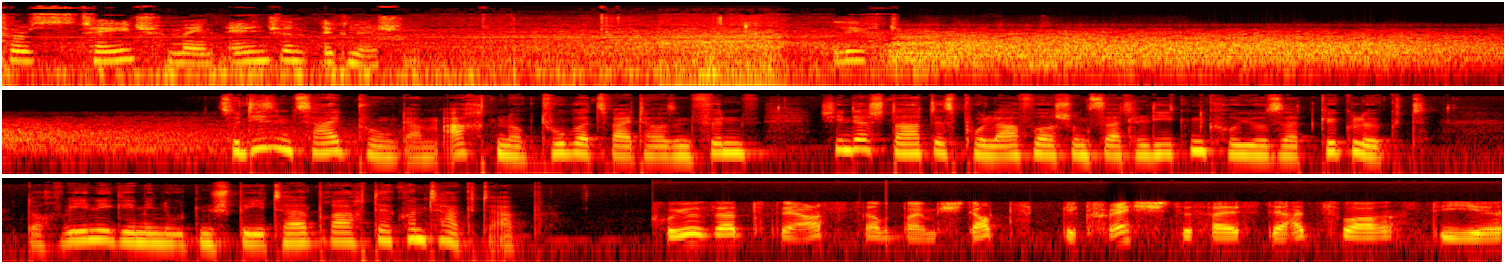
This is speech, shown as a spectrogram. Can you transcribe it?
First stage main engine ignition. Lift. Zu diesem Zeitpunkt, am 8. Oktober 2005, schien der Start des Polarforschungssatelliten Kryosat geglückt. Doch wenige Minuten später brach der Kontakt ab. Kryosat, der erste beim Start gecrashed. Das heißt, der hat zwar die,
